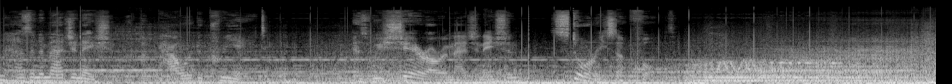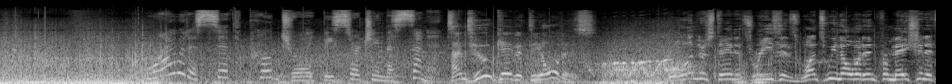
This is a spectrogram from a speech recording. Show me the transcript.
Everyone has an imagination with the power to create. As we share our imagination, stories unfold. Why would a Sith probe droid be searching the Senate? And who gave it the orders? We'll understand its reasons once we know what information it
